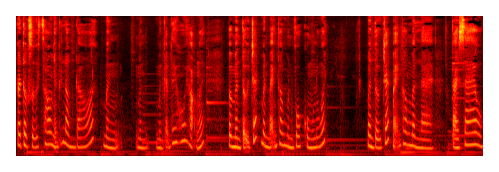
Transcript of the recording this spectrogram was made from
Và thực sự sau những cái lần đó mình mình mình cảm thấy hối hận ấy. Và mình tự trách mình bản thân mình vô cùng luôn ấy. Mình tự trách bản thân mình là tại sao?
